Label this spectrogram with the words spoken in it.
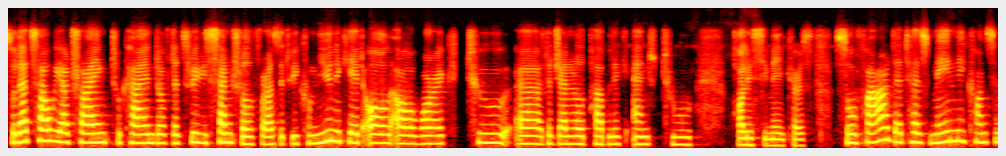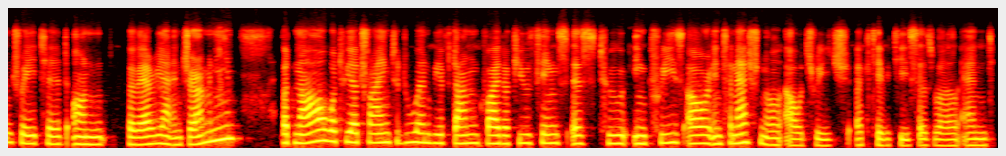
So that's how we are trying to kind of, that's really central for us that we communicate all our work to uh, the general public and to policymakers. So far that has mainly concentrated on Bavaria and Germany. But now what we are trying to do, and we've done quite a few things, is to increase our international outreach activities as well and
